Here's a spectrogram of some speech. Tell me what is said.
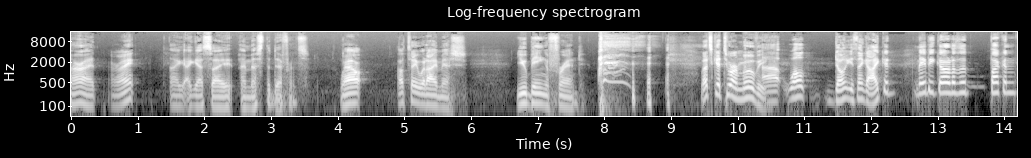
All right. All right. I, I guess I I missed the difference. Well, I'll tell you what I miss: you being a friend. Let's get to our movie. Uh, well, don't you think I could maybe go to the fucking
